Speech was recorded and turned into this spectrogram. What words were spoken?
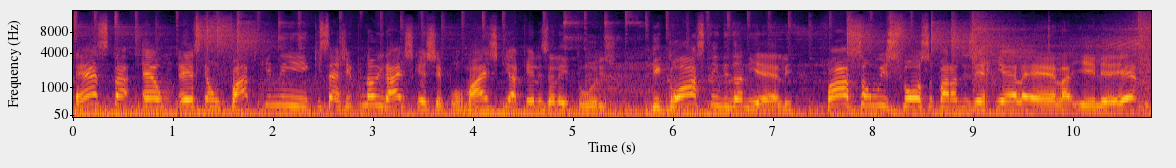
Esta é um, este é um fato que, que Sergipe não irá esquecer, por mais que aqueles eleitores que gostem de Daniele façam o esforço para dizer que ela é ela e ele é ele,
